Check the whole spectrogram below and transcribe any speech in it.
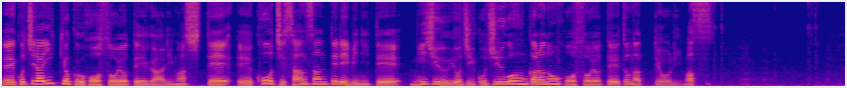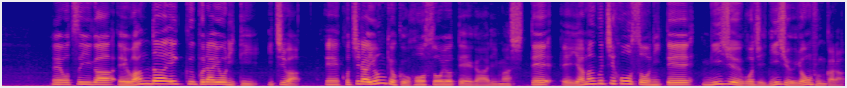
えー、こちら1局放送予定がありまして、えー、高知さんさんテレビにて24時55分からの放送予定となっております。えー、お次が、えー「ワンダーエッグプライオリティ。1話」えー、こちら4局放送予定がありまして、えー、山口放送にて25時24分から。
